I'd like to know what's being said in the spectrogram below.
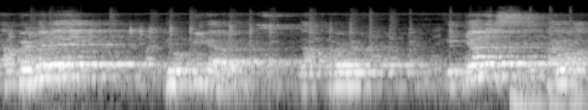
Number 20, Dumbiga. Number Iñales, Cayoba.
